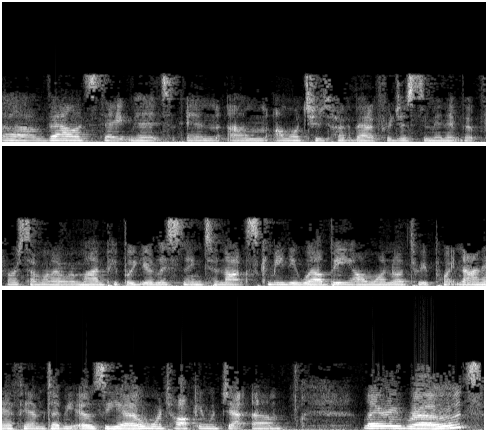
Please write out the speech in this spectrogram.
uh, valid statement, and um, I want you to talk about it for just a minute. But first, I want to remind people you're listening to Knox Community Wellbeing on 103.9 FM WOZO. And we're talking with ja- um, Larry Rhodes,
